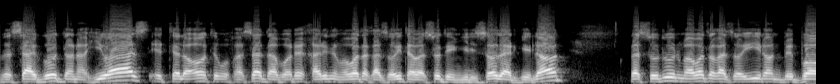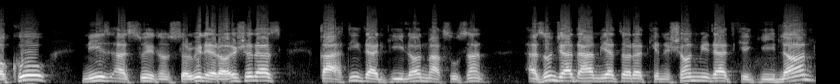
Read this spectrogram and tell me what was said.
و سگو داناهیو است اطلاعات مفصل درباره خرید مواد غذایی توسط انگلیس ها در گیلان و صدور مواد غذایی ایران به باکو نیز از سوی دونسترویل ارائه شده است. قحطی در گیلان مخصوصا از اون جهت اهمیت دارد که نشان می‌دهد که گیلان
